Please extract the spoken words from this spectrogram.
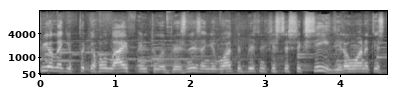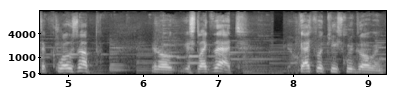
feel like you put your whole life into a business and you want the business just to succeed. You don't want it just to close up, you know, just like that. That's what keeps me going.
